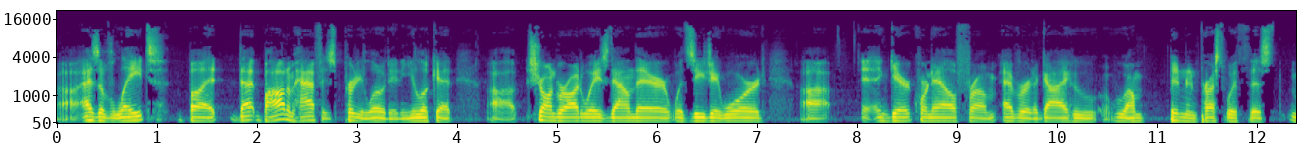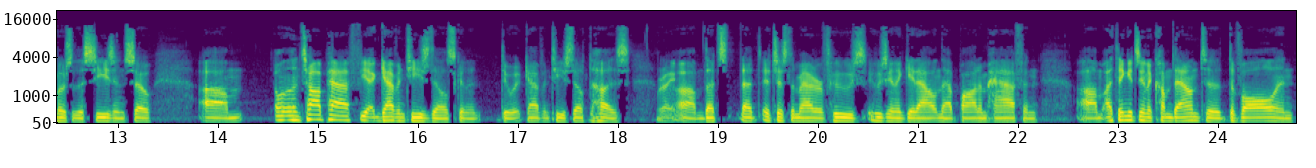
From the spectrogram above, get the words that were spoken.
uh, as of late. But that bottom half is pretty loaded. And you look at uh, Sean Broadway's down there with ZJ Ward uh, and Garrett Cornell from Everett, a guy who who I'm been impressed with this most of the season. So. Um, on the top half, yeah, Gavin Teasdale is going to do it. Gavin Teasdale does. Right. Um, that's that. It's just a matter of who's who's going to get out in that bottom half, and um, I think it's going to come down to Duvall and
